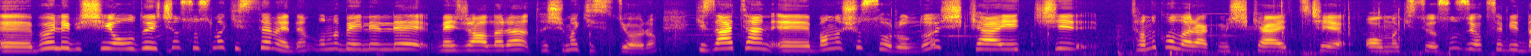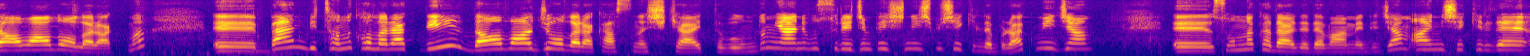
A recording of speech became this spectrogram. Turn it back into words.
E, böyle bir şey olduğu için susmak istemedim. Bunu belirli mecralara taşımak istiyorum. Ki zaten e, bana şu soruldu. Şikayetçi, tanık olarak mı şikayetçi olmak istiyorsunuz yoksa bir davalı olarak mı? Ben bir tanık olarak değil davacı olarak aslında şikayette bulundum. Yani bu sürecin peşini hiçbir şekilde bırakmayacağım. Sonuna kadar da devam edeceğim. Aynı şekilde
